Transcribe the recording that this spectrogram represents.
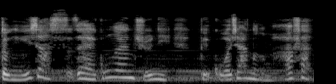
等一下死在公安局里，给国家惹麻烦。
